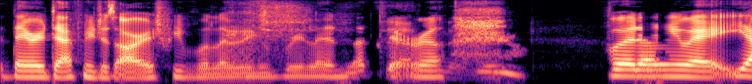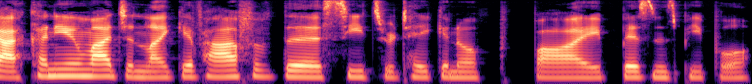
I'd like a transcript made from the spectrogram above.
they're definitely just Irish people living in Berlin. Let's get real. But anyway, yeah, can you imagine like if half of the seats were taken up by business people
